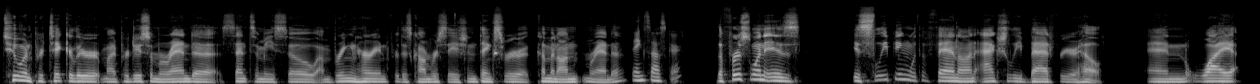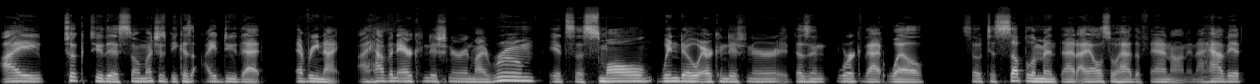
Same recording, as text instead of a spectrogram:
Two in particular, my producer Miranda sent to me, so I'm bringing her in for this conversation. Thanks for coming on, Miranda. Thanks, Oscar. The first one is Is sleeping with a fan on actually bad for your health? And why I took to this so much is because I do that every night. I have an air conditioner in my room. It's a small window air conditioner. It doesn't work that well. So to supplement that, I also have the fan on and I have it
